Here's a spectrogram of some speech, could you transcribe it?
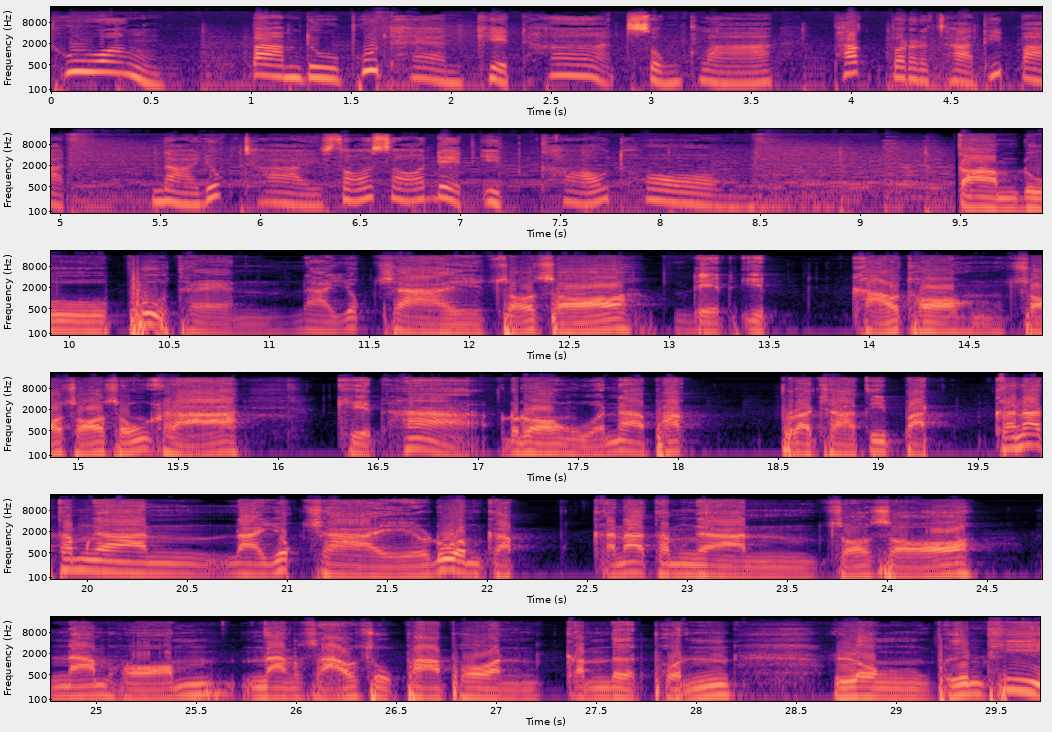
ช่วง ตามดูผู้แทนเขต5สงขลาพักประชาธิปัตย์นายกชายสอสอเดชอิดขาวทอง ตามดูผู้แทนนายกชายสอสอเดชอิดขาวทองสอสอสงขลาเขต5รองหัวหน้าพักประชาธิปัตย์คณะทำงานนายกชายร่วมกับคณะทำงานสส น้ำหอม นางสาวสุภาพรกำเนิดผล ลงพื้นที่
